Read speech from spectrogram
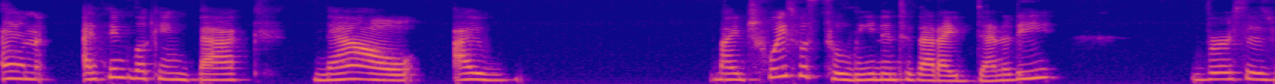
And I think looking back now, I my choice was to lean into that identity versus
